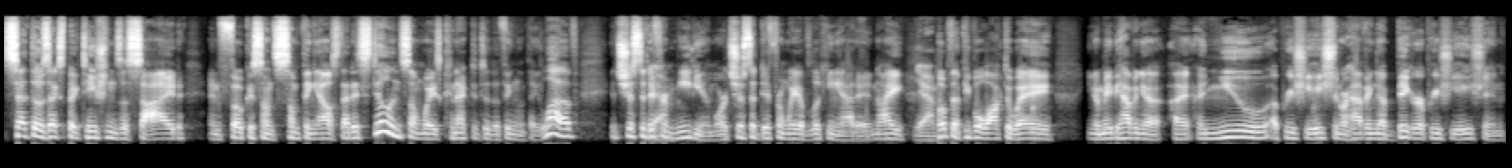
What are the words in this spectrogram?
set those expectations aside and focus on something else that is still in some ways connected to the thing that they love it's just a different medium or it's just a different way of looking at it and i Yeah. hope that people walked away you know maybe having a, a, a new appreciation or having a bigger appreciation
